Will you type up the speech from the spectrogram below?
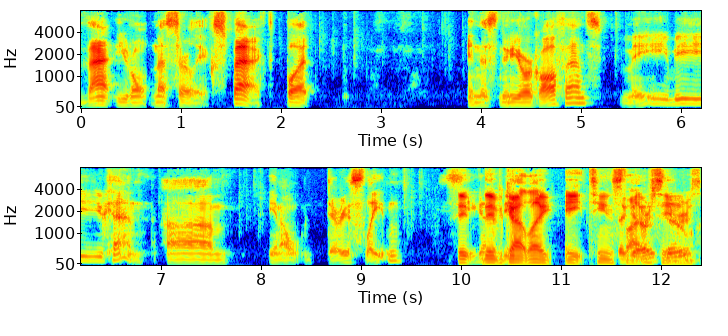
that you don't necessarily expect, but in this New York offense, maybe you can. Um, you know, Darius Slayton, they, have got like 18 slot receivers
